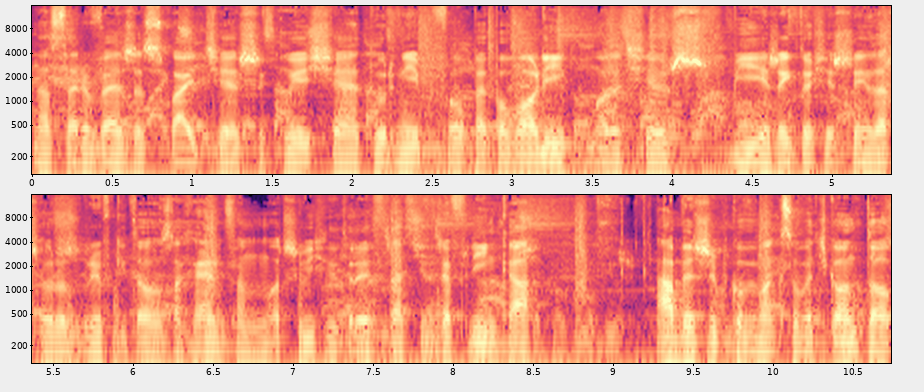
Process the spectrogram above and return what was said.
na serwerze, słuchajcie, szykuje się turniej PvP powoli. Możecie się już wbić, jeżeli ktoś jeszcze nie zaczął rozgrywki, to zachęcam oczywiście do rejestracji z Reflinka aby szybko wymaksować konto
